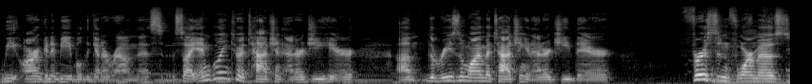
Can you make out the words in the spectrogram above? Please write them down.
We aren't going to be able to get around this. So I am going to attach an energy here. Um, the reason why I'm attaching an energy there, first and foremost,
